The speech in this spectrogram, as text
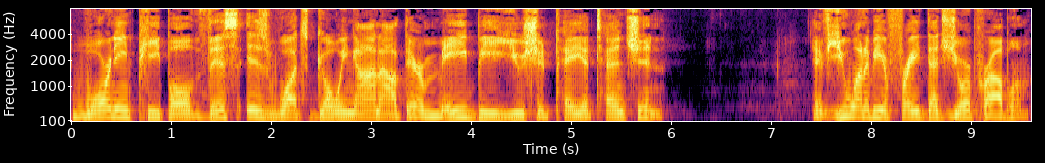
warning people this is what's going on out there? Maybe you should pay attention. If you want to be afraid, that's your problem.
